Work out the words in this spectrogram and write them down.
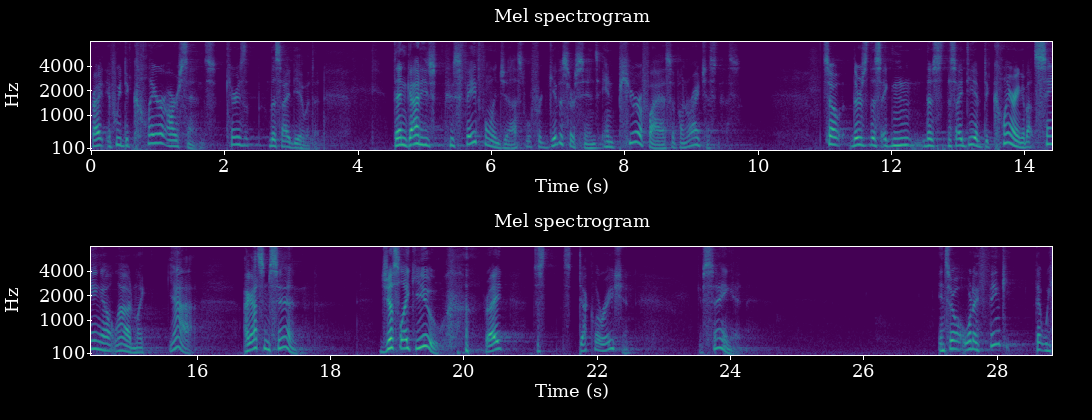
right? If we declare our sins, carries this idea with it. Then God, who's, who's faithful and just, will forgive us our sins and purify us of unrighteousness. So there's this, this, this idea of declaring, about saying out loud, I'm like, yeah, I got some sin. Just like you, right? Just this declaration of saying it. And so, what I think that we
